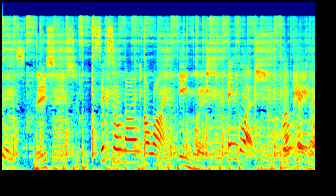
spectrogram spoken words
is This is 609 Online English English Volcano.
